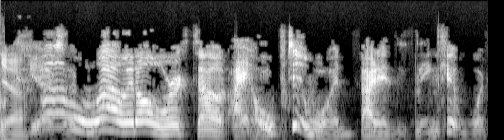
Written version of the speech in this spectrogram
Yeah. yeah oh, exactly. Oh wow, it all worked out. I hoped it would. I didn't think it would.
